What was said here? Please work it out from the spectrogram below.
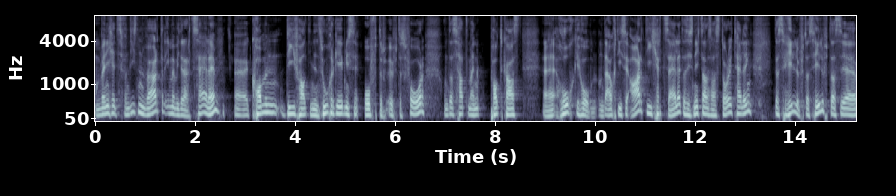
Und wenn ich jetzt von diesen Wörtern immer wieder erzähle, äh, kommen die halt in den Suchergebnissen oft, öfters vor. Und das hat mein Podcast äh, hochgehoben. Und auch diese Art, die ich erzähle, das ist nichts anderes als Storytelling, das hilft. Das hilft, dass, äh,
